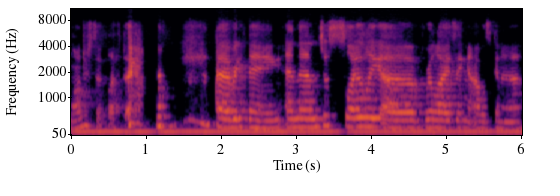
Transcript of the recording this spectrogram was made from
laundry soap left out, everything. And then just slowly of uh, realizing I was gonna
